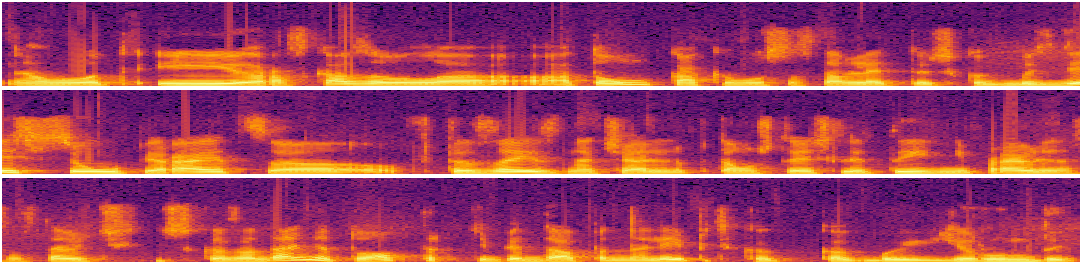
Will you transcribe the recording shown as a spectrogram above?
вот, и рассказывала о том, как его составлять. То есть как бы здесь все упирается в ТЗ изначально, потому что если ты неправильно составишь техническое задание, то автор тебе, да, поналепить как, как бы ерунды.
